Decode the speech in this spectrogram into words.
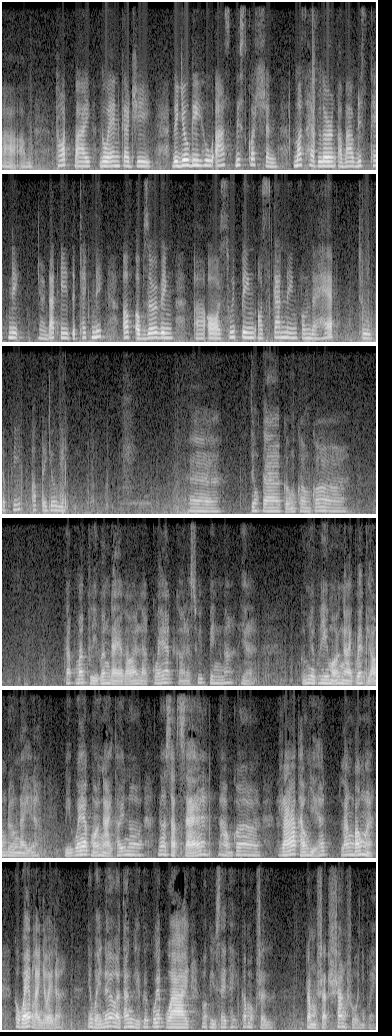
um, taught by Goenkaji. The yogi who asked this question must have learned about this technique. Yeah, that is the technique of observing uh, or sweeping or scanning from the head to the feet of the yogi. À, chúng ta cũng không có thắc mắc vì vấn đề gọi là quét gọi là sweeping đó. Yeah. Cũng như khi mỗi ngày quét dọn đường này đó bị quét mỗi ngày thấy nó nó sạch sẽ nó không có rác không gì hết lăn bóng mà có quét lại như vậy đó. Như vậy nếu mà thân việc quét hoài mà khi xây thấy có một sự trong sạch sáng sủa như vậy.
